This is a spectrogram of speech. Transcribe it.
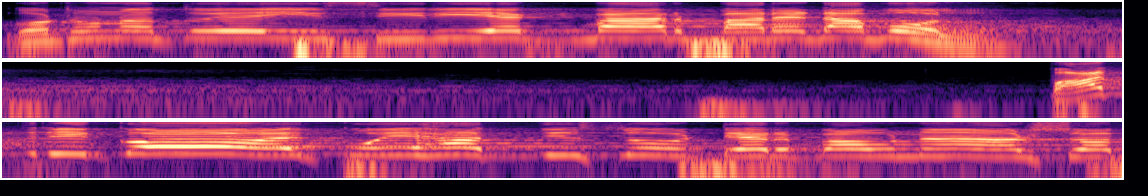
ঘটনা তো এই সিরি একবার বারে ডাবল। পাদ্রি কয়, কই হাত দিছো? টের পাও না, সব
